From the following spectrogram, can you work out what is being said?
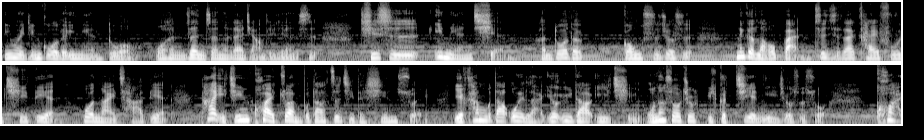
因为已经过了一年多，我很认真的在讲这件事。其实一年前很多的公司就是。那个老板自己在开夫妻店或奶茶店，他已经快赚不到自己的薪水，也看不到未来，又遇到疫情。我那时候就一个建议，就是说，快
